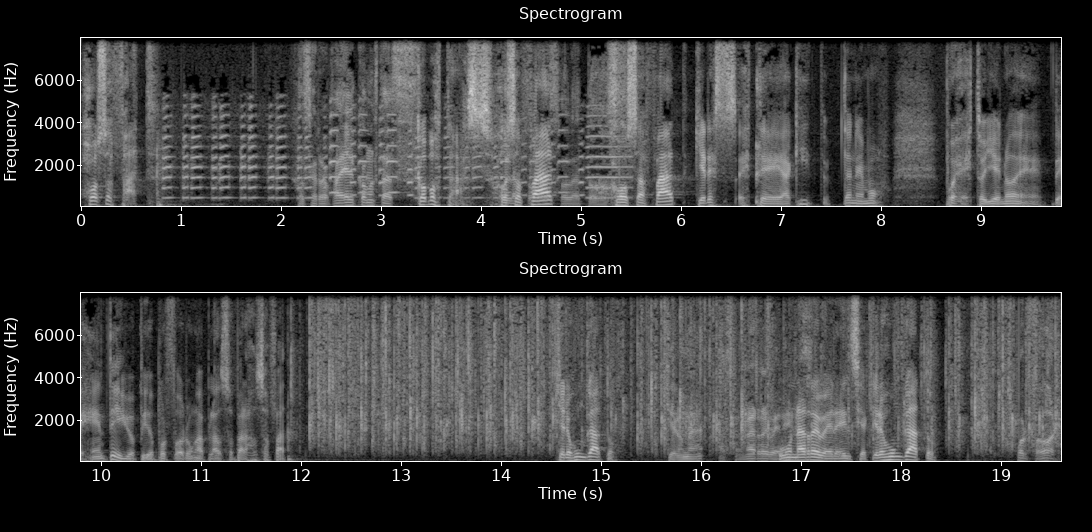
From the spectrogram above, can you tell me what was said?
Josafat. José Rafael, ¿cómo estás? ¿Cómo estás? Hola a Josafat. todos, hola a todos. Josafat, ¿quieres, este, aquí tenemos, pues esto lleno de, de gente y yo pido por favor un aplauso para Josafat. ¿Quieres un gato? Quiero una, hacer una reverencia. Una reverencia. ¿Quieres un gato? Por favor.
